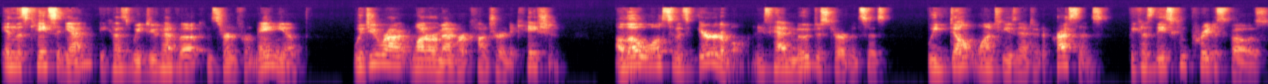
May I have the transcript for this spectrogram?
In this case, again, because we do have a concern for mania, we do want to remember contraindication. Although Wilson is irritable and he's had mood disturbances, we don't want to use antidepressants because these can predispose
